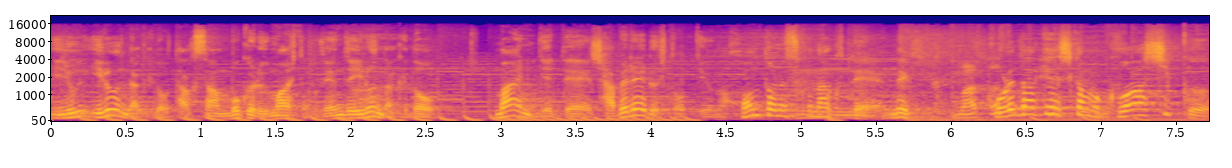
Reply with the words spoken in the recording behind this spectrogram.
いるいるんだけどたくさん僕より上手い人も全然いるんだけど前に出て喋れる人っていうのは本当に少なくてでこれだけしかも詳しく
